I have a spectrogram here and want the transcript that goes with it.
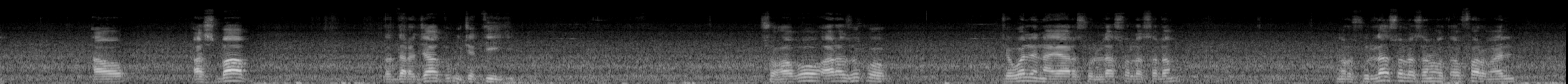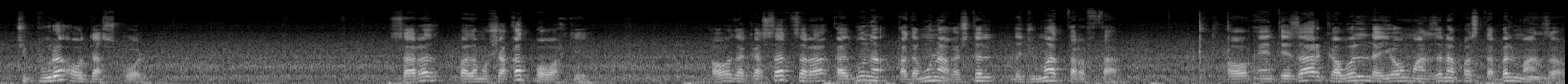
او اسباب د درجات اوچتيږي صحابه عرض کو چې ولنا یا رسول الله صلی الله علیه وسلم نو رسول الله صلی الله علیه وسلم ته فرمایل چې پورا او داس کول سره په مشقت په وخت کې او د کثرت سره قدمونه قدمونه غشتل د جمعات طرف ته او انتظار کول د یو مانځنه پس د بل مانځو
